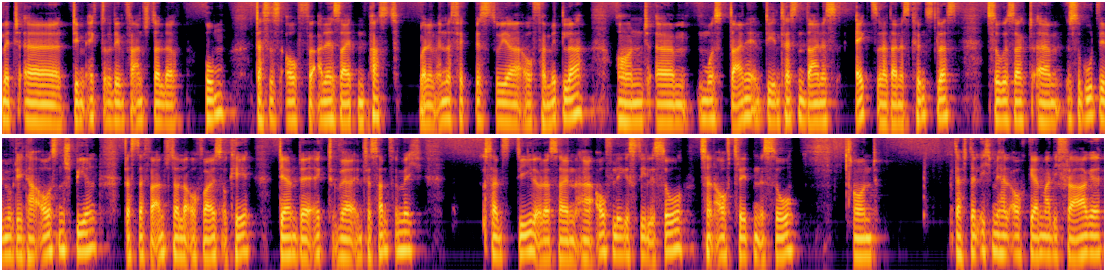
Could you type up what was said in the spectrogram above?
mit äh, dem Act oder dem Veranstalter um, dass es auch für alle Seiten passt. Weil im Endeffekt bist du ja auch Vermittler und ähm, musst deine, die Interessen deines Acts oder deines Künstlers so gesagt ähm, so gut wie möglich nach außen spielen, dass der Veranstalter auch weiß, okay, der und der Act wäre interessant für mich. Sein Stil oder sein äh, Auflegestil ist so, sein Auftreten ist so. Und da stelle ich mir halt auch gern mal die Frage,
